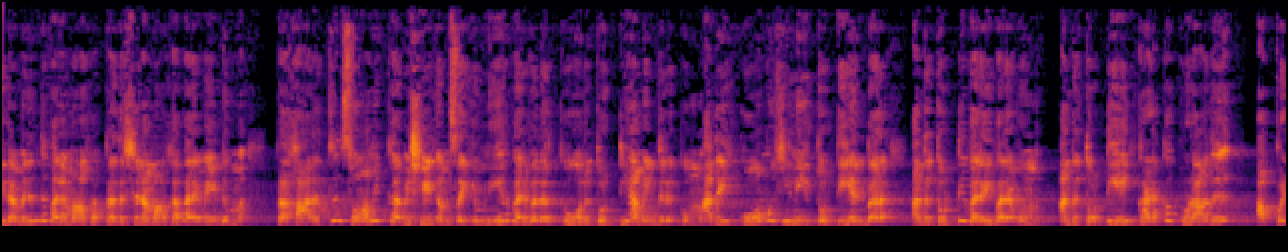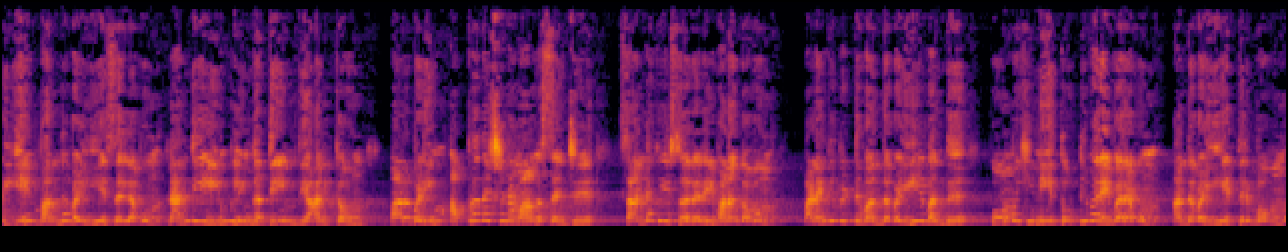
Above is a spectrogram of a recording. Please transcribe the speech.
இடமிருந்து வலமாக பிரதர்ஷனமாக வர வேண்டும். பிரகாரத்தில் சுவாமிக்கு அபிஷேகம் செய்யும் நீர் வருவதற்கு ஒரு தொட்டி அமைந்திருக்கும். அதை கோமுகி நீர் தொட்டி என்பர். அந்த தொட்டி வரை வரவும். அந்த தொட்டியை கடக்க கூடாது அப்படியே வந்த வழியே செல்லவும். நந்தியையும் லிங்கத்தையும் தியானிக்கவும். மறுபடியும் அப்பிரதட்சணமாக சென்று சண்டகேஸ்வரரை வணங்கவும். வணங்கிவிட்டு வந்த வழியே வந்து கோமுகி நீர் தொட்டி வரை வரவும். அந்த வழியே திரும்பவும்.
